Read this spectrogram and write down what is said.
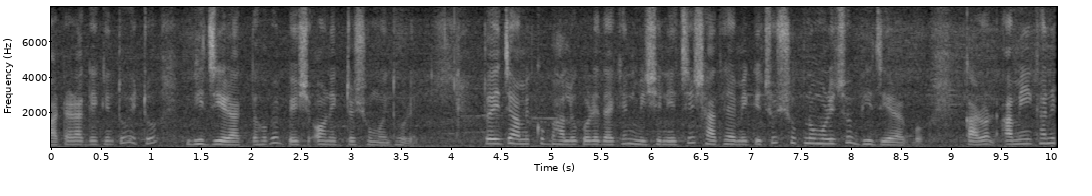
বাটার আগে কিন্তু একটু ভিজিয়ে রাখতে হবে বেশ অনেকটা সময় ধরে। তো এই যে আমি খুব ভালো করে দেখেন মিশে নিয়েছি, সাথে আমি কিছু শুকনো মরিচও ভিজিয়ে রাখব। কারণ আমি এখানে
